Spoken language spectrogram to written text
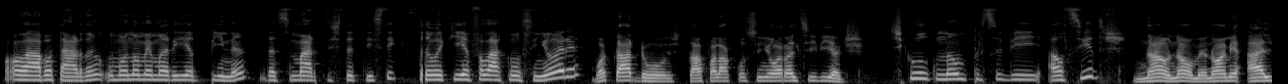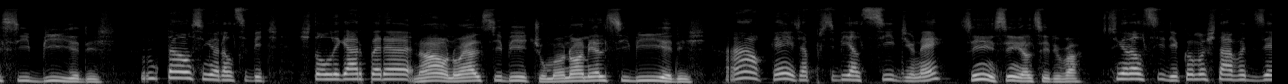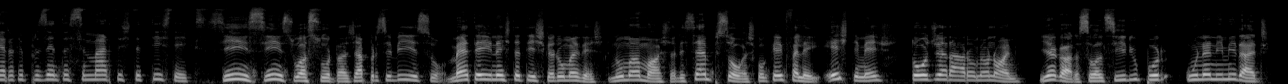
Olá, boa tarde. O meu nome é Maria de Pina, da Smart Statistics. Estou aqui a falar com a senhora. Boa tarde, está a falar com o senhor Alcibiades. Desculpe, não percebi. Alcides? Não, não, meu nome é Alcibiades. Então, senhor Alcibiades, estou a ligar para... Não, não é Alcibiades, o meu nome é Alcibiades. Ah, ok, já percebi Alcídio, né? Sim, sim, Alcídio, vá. Senhor Alcídio, como eu estava a dizer, representa Smart Statistics. Sim, sim, sua surda, já percebi isso. Mete aí na estatística de uma vez. Numa amostra de 100 pessoas com quem falei este mês, todos geraram o meu nome. E agora sou Alcídio por unanimidade.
